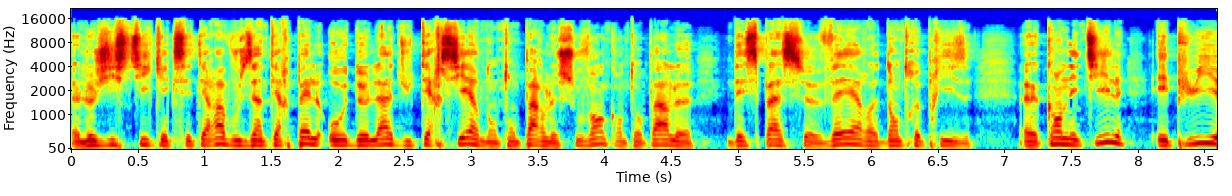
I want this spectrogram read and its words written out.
euh, logistiques, etc., vous interpelle au-delà du tertiaire dont on parle souvent quand on parle d'espaces verts d'entreprise. Qu'en est-il? Et puis,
